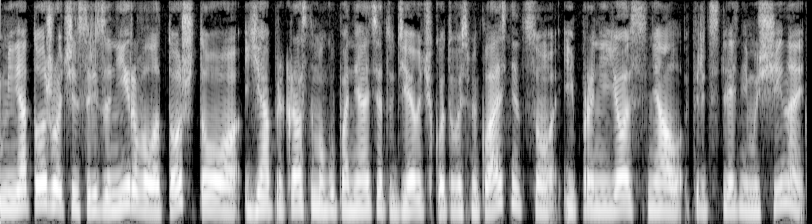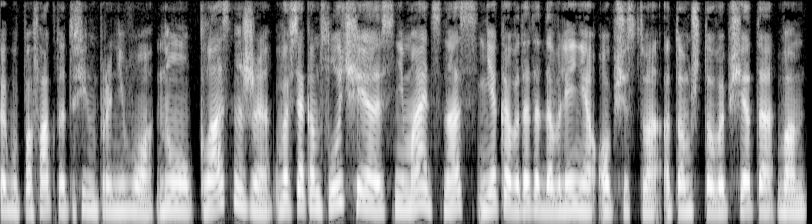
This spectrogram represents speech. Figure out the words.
меня тоже очень срезонировало то, что я прекрасно могу понять эту девочку, эту восьмиклассницу, и про нее снял 30-летний мужчина, как бы по факту это фильм про него. Ну, классно же. Во всяком случае, снимает с нас некое вот это давление общества о том, что вообще-то вам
